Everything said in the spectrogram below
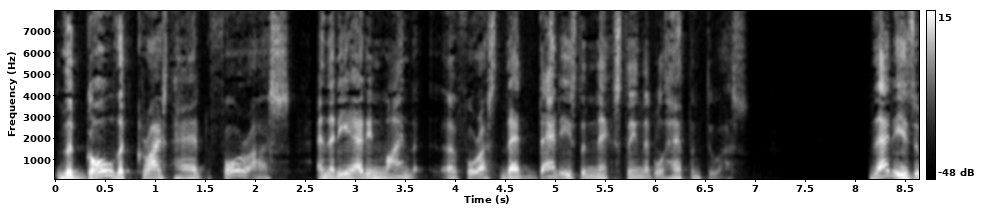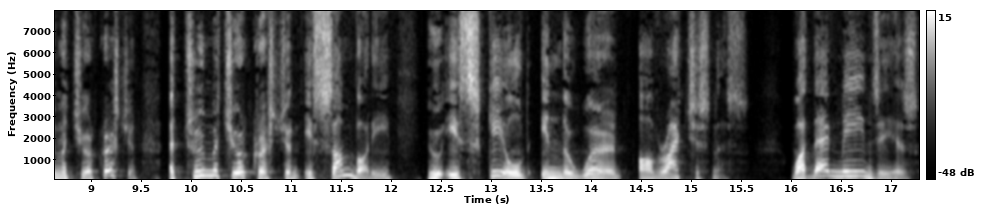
the goal that Christ had for us and that he had in mind uh, for us that that is the next thing that will happen to us. That is a mature christian. A true mature christian is somebody who is skilled in the word of righteousness. What that means is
